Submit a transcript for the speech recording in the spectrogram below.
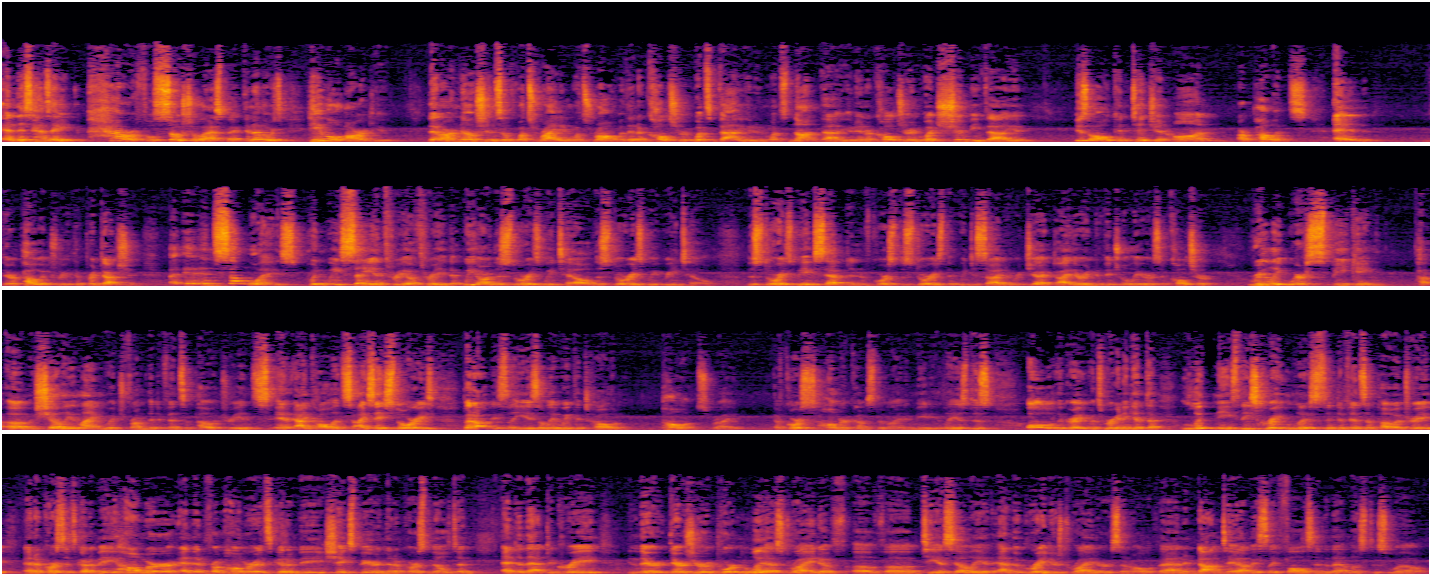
and this has a powerful social aspect. In other words, he will argue that our notions of what's right and what's wrong within a culture, what's valued and what's not valued in a culture, and what should be valued, is all contingent on our poets and their poetry, their production. Uh, in some ways, when we say in 303 that we are the stories we tell, the stories we retell, the stories we accept, and of course the stories that we decide to reject, either individually or as a culture, really we're speaking um, Shelley language from the defense of poetry. It, I call it, I say stories, but obviously easily we could call them poems, right? Of course, Homer comes to mind immediately. Is this all of the great ones? We're going to get the litanies, these great lists in defense of poetry, and of course it's going to be Homer, and then from Homer it's going to be Shakespeare, and then of course Milton. And to that degree, there, there's your important list, right, of, of uh, T.S. Eliot and the greatest writers and all of that. And Dante obviously falls into that list as well.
